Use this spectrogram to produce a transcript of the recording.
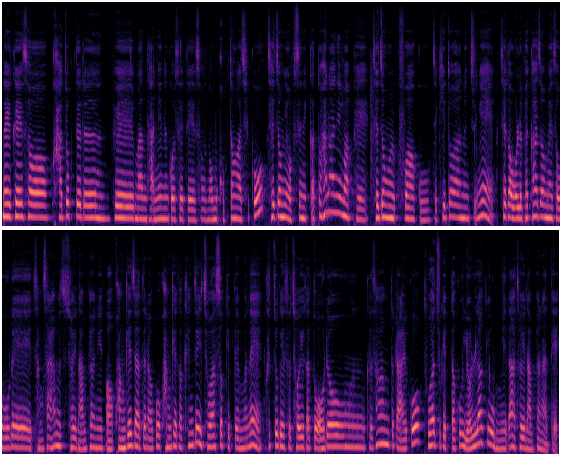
네, 그래서 가족들은 교회만 다니는 것에 대해서 너무 걱정하시고 재정이 없으니까 또 하나님 앞에 재정을 구하고 이제 기도하는 중에 제가 원래 백화점에서 오래 장사를 하면서 저희 남편이 어, 관계자들하고 관계가 굉장히 좋았었기 때문에 그쪽에서 저희가 또 어려운 그 상황들을 알고 도와주겠다고 연락이 옵니다. 저희 남편한테.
